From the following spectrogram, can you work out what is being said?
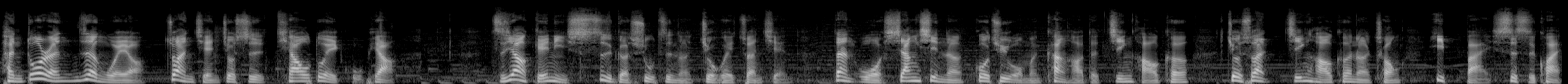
很多人认为哦赚钱就是挑对股票。只要给你四个数字呢，就会赚钱。但我相信呢，过去我们看好的金豪科，就算金豪科呢从一百四十块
